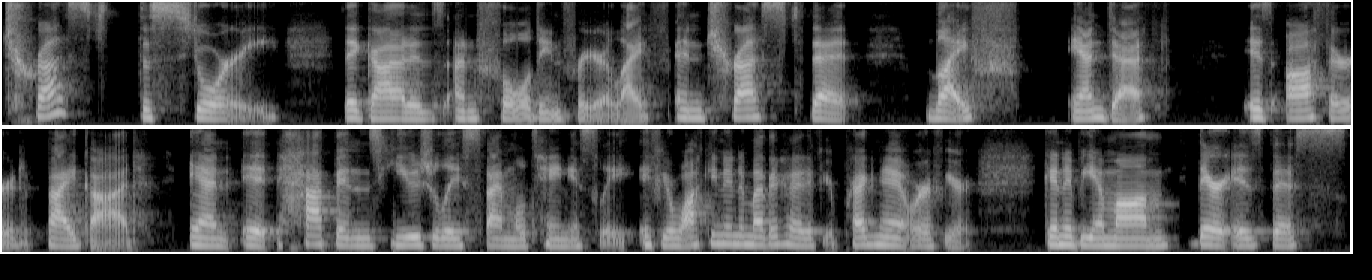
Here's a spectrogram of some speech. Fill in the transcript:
trust the story that god is unfolding for your life and trust that life and death is authored by god and it happens usually simultaneously. If you're walking into motherhood, if you're pregnant or if you're going to be a mom, there is this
